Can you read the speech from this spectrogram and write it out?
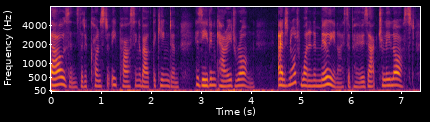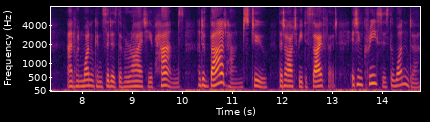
thousands that are constantly passing about the kingdom, is even carried wrong; and not one in a million, I suppose, actually lost; and when one considers the variety of hands, and of bad hands too, that are to be deciphered, it increases the wonder."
